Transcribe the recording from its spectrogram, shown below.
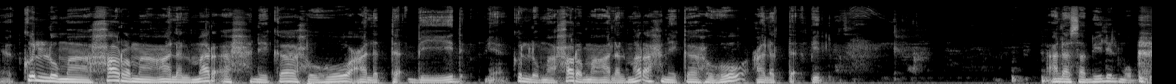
ya, kullu ma harama 'alal mar'ah nikahuhu 'ala ta'bid. Ya, kullu ma harama 'alal mar'ah nikahuhu 'ala ta'bid. Ala sabilil mubah.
